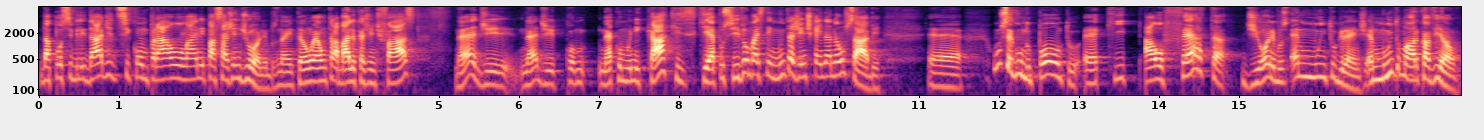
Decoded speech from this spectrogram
da possibilidade de se comprar online passagem de ônibus. Né? Então é um trabalho que a gente faz, né, de, né, de né, comunicar que, que é possível, mas tem muita gente que ainda não sabe. É, um segundo ponto é que a oferta de ônibus é muito grande, é muito maior que o avião.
